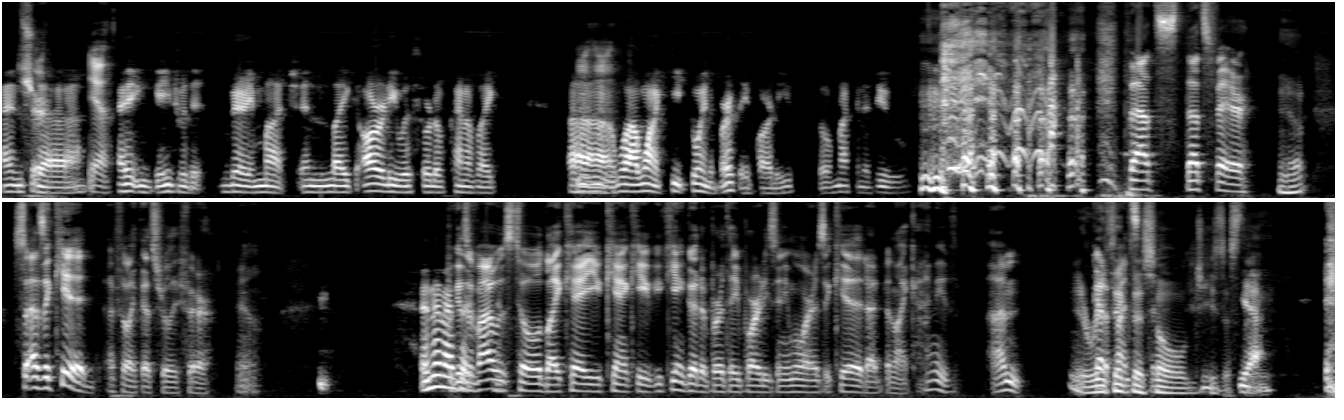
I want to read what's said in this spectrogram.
I didn't, Sure. uh, Yeah. I didn't engage with it very much, and like already was sort of kind of like, uh, Mhm. well, I want to keep going to birthday parties, so I'm not going to do. that's that's fair. yep. So as a kid, I feel like that's really fair. Yeah. And then as Because I- if I was told like, "Hey, you can't keep, you can't go to birthday parties anymore," as a kid, I'd been like, "I need, I'm, You Gotta rethink find this something- whole Jesus Yeah. thing.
